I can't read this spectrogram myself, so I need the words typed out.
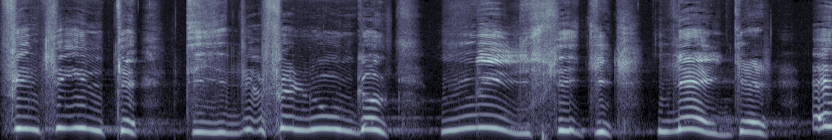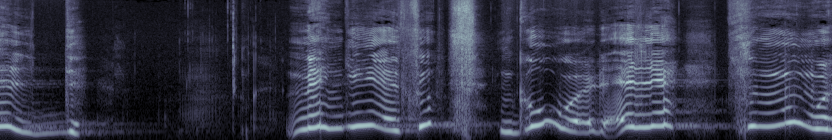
finns inte tid för någon mysig lägereld. Men Jesus går eller små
